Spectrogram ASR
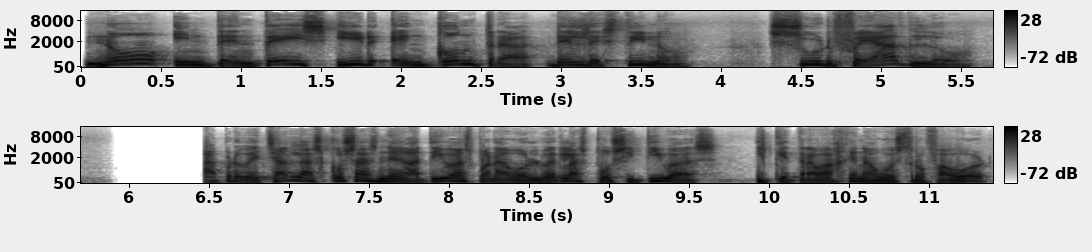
No intentéis ir en contra del destino. Surfeadlo. Aprovechad las cosas negativas para volverlas positivas y que trabajen a vuestro favor.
